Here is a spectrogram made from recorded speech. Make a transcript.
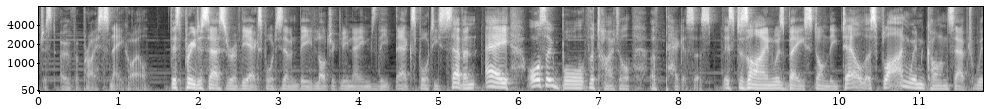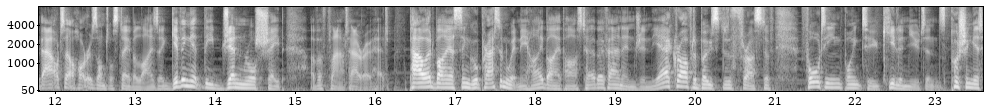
just overpriced snake oil. This predecessor of the X 47B, logically named the X 47A, also bore the title of Pegasus. Its design was based on the tailless flying wing concept without a horizontal stabilizer, giving it the general shape of a flat arrowhead. Powered by a single Pratt & Whitney high bypass turbofan engine, the aircraft boasted a thrust of 14.2 kilonewtons, pushing it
